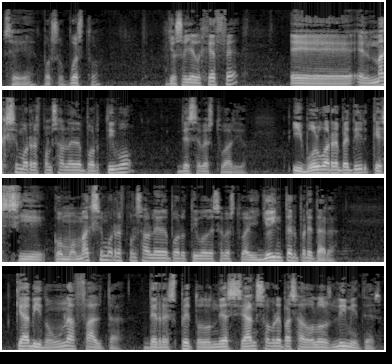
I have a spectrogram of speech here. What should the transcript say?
Sí, por supuesto. Yo soy el jefe, eh, el máximo responsable deportivo de ese vestuario. Y vuelvo a repetir que si como máximo responsable deportivo de ese vestuario yo interpretara ha habido una falta de respeto donde se han sobrepasado los límites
